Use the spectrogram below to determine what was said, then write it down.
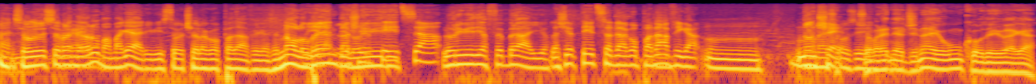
Eh, se lo dovesse magari- prendere a Roma, magari, visto che c'è la Coppa d'Africa. Se no lo Quindi prendi la e lo rivedi, certezza- lo rivedi a febbraio. La certezza della Coppa d'Africa mm, non, Non c'è. Se lo prendi a gennaio comunque lo devi pagare.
